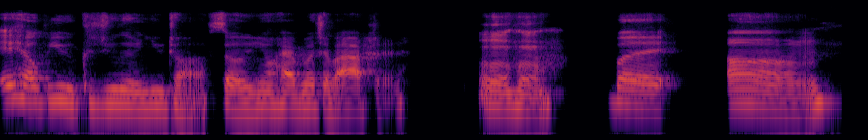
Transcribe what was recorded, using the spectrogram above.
it helped you because you live in Utah, so you don't have much of an option. Mm-hmm. But um,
